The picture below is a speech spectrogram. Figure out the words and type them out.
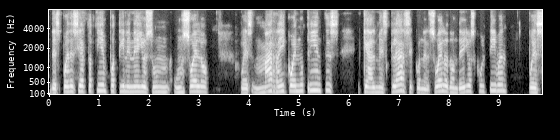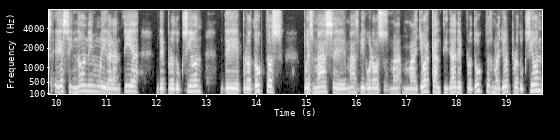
después de cierto tiempo tienen ellos un, un suelo pues más rico en nutrientes que al mezclarse con el suelo donde ellos cultivan, pues es sinónimo y garantía de producción de productos pues más, eh, más vigorosos, mayor cantidad de productos, mayor producción,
